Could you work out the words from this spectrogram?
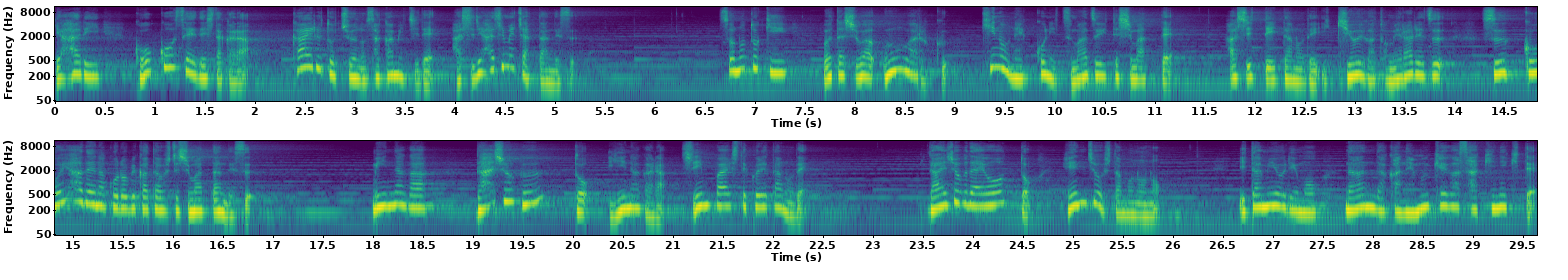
やはり高校生でしたから帰る途中の坂道で走り始めちゃったんです。その時私は運悪く木の根っこにつまずいてしまって走っていたので勢いが止められずすっごい派手な転び方をしてしまったんですみんなが「大丈夫?」と言いながら心配してくれたので「大丈夫だよ」と返事をしたものの痛みよりもなんだか眠気が先に来て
